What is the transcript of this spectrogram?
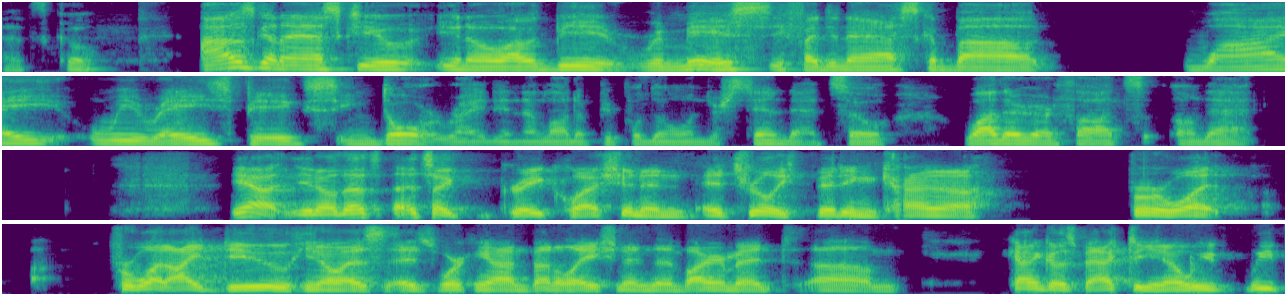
that's cool. I was gonna ask you. You know, I would be remiss if I didn't ask about why we raise pigs indoor, right? And a lot of people don't understand that. So, what are your thoughts on that? Yeah, you know that's that's a great question, and it's really fitting kind of for what for what I do, you know, as as working on ventilation and the environment, um, kind of goes back to you know we we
